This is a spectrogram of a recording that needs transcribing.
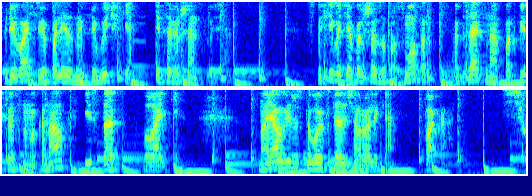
прививай себе полезные привычки и совершенствуйся. Спасибо тебе большое за просмотр. Обязательно подписывайся на мой канал и ставь лайки. Ну а я увижу с тобой в следующем ролике. Пока. Все.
